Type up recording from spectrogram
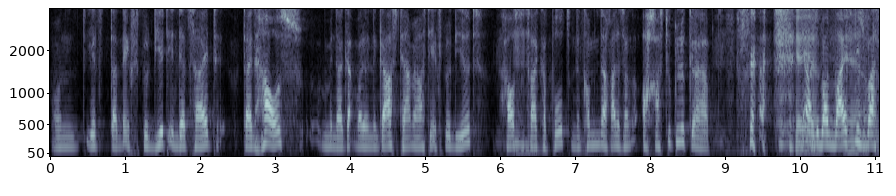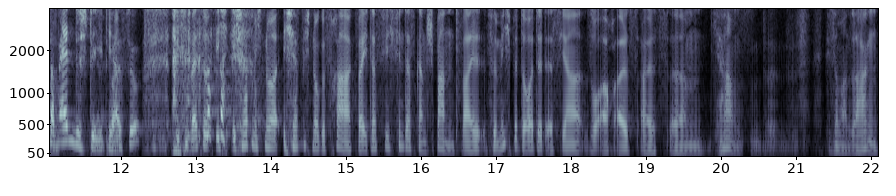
Und jetzt dann explodiert in der Zeit dein Haus, mit einer, weil du eine Gastherme hast, die explodiert, Haus mhm. total kaputt und dann kommen die nach alle und sagen, ach, hast du Glück gehabt. Ja, ja, also man weiß ja, nicht, was am Ende steht, weißt du? Ich, weißt du, ich, ich habe mich nur, ich habe mich nur gefragt, weil ich das, ich finde das ganz spannend, weil für mich bedeutet es ja so auch als, als, ähm, ja, wie soll man sagen,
